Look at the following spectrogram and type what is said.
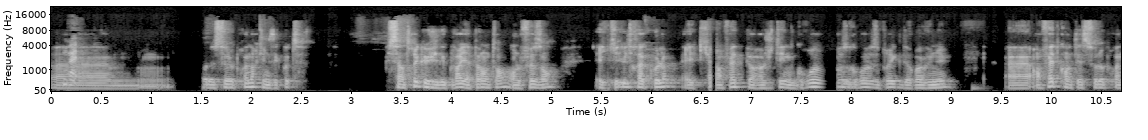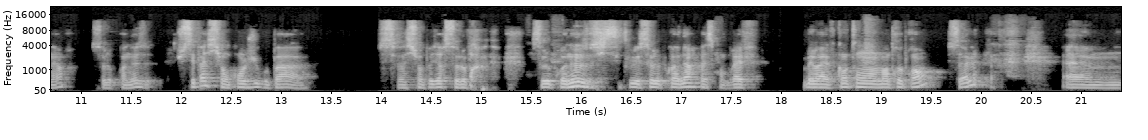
euh, pour le solopreneur qui nous écoute c'est un truc que j'ai découvert il y a pas longtemps en le faisant et qui est ultra cool et qui en fait peut rajouter une grosse grosse brique de revenus. Euh, en fait, quand tu es solopreneur, solopreneuse, je ne sais pas si on conjugue ou pas, si on peut dire solopreneuse ou si c'est tous les solopreneurs, parce que bref, mais bref, quand on entreprend seul, euh,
